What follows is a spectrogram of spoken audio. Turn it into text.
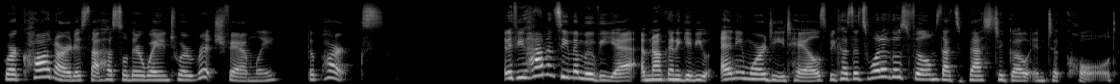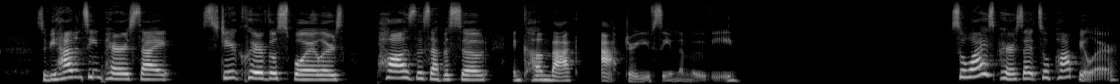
who are con artists that hustle their way into a rich family, the Parks. And if you haven't seen the movie yet, I'm not going to give you any more details because it's one of those films that's best to go into cold. So if you haven't seen Parasite, steer clear of those spoilers, pause this episode, and come back after you've seen the movie. So, why is Parasite so popular?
